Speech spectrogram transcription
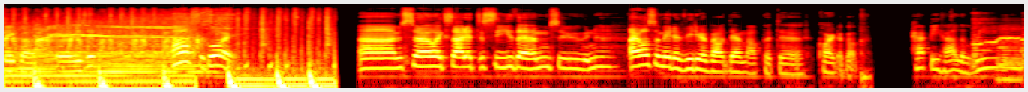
Makeup, or is it? Ah, すごい! I'm so excited to see them soon. I also made a video about them. I'll put the card above. Happy Halloween!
